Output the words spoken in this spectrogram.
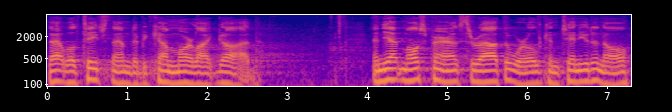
that will teach them to become more like God. And yet, most parents throughout the world continue to know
